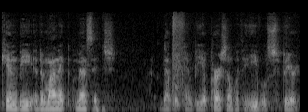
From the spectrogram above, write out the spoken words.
can be a demonic message. The devil can be a person with an evil spirit.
